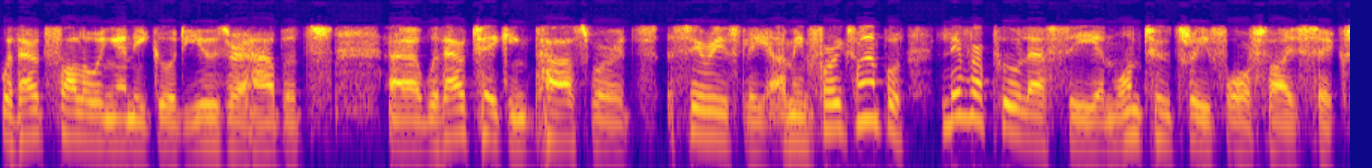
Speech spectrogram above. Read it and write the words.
without following any good user habits, uh, without taking passwords seriously. I mean, for example, Liverpool FC and one two three four five six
